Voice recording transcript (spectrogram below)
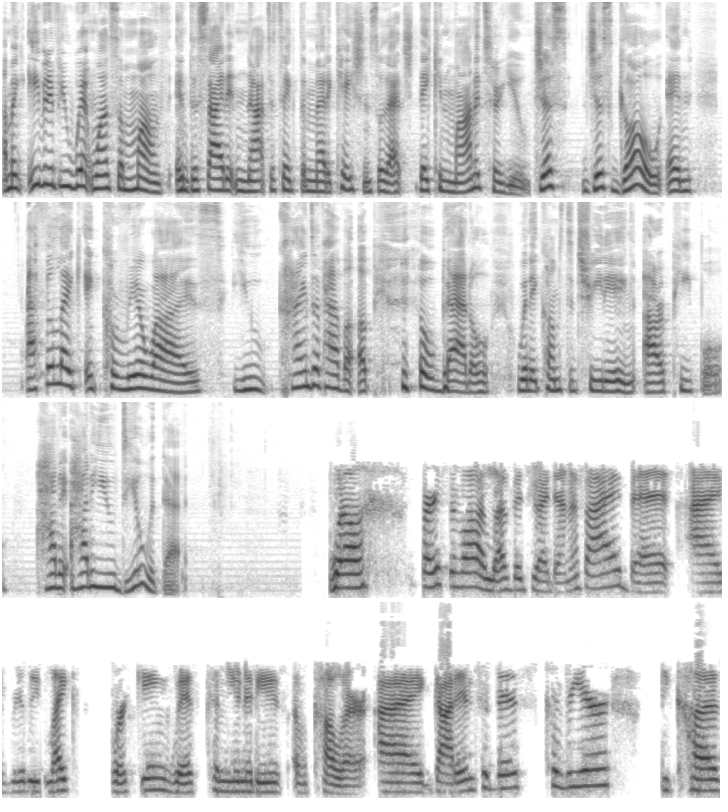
I mean, even if you went once a month and decided not to take the medication so that they can monitor you, just just go. And I feel like in career wise, you kind of have an uphill battle when it comes to treating our people. How do how do you deal with that? Well, first of all, I love that you identify that I really like working with communities of color. I got into this career because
